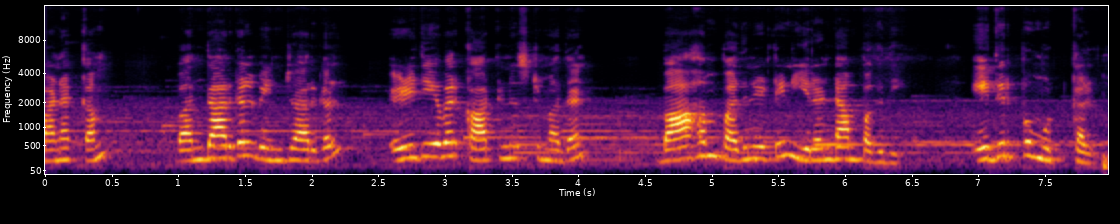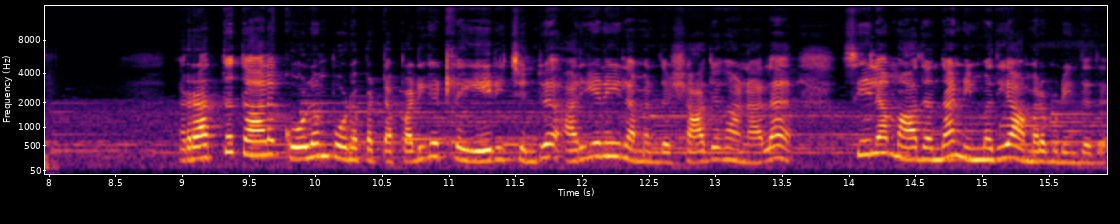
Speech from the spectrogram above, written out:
வணக்கம். வந்தார்கள் வென்றார்கள். எழுதியவர் கார்ட்டூனிஸ்ட் மதன். பாகம் பதினெட்டின் இரண்டாம் பகுதி. எதிர்ப்பு முட்கள். இரத்தத்தால கோலம் போடப்பட்ட படிக்கட்டில் ஏறி சென்று அரியணையில் அமர்ந்த ஷாஜகானால் சில மாதம்தான் நிம்மதியாக அமர முடிந்தது.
